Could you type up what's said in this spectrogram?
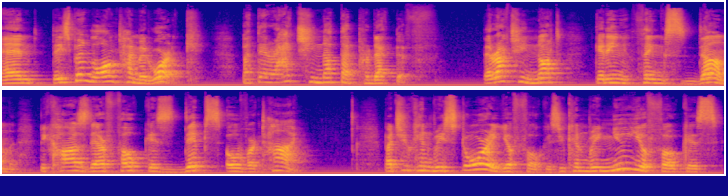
and they spend a long time at work, but they're actually not that productive. They're actually not getting things done because their focus dips over time. But you can restore your focus, you can renew your focus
